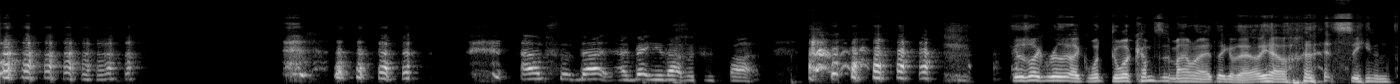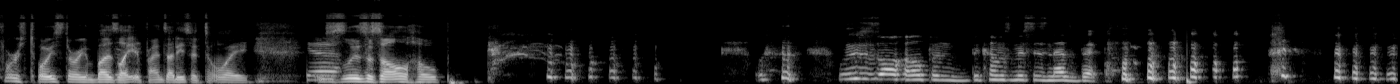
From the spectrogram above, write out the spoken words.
Absolutely, that I bet you that was the spot. There's like really like what what comes to mind when I think of that? Oh yeah, that scene in first Toy Story and Buzz Lightyear finds out he's a toy. He yeah. just loses all hope. Loses all hope and becomes Mrs. Nesbit.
